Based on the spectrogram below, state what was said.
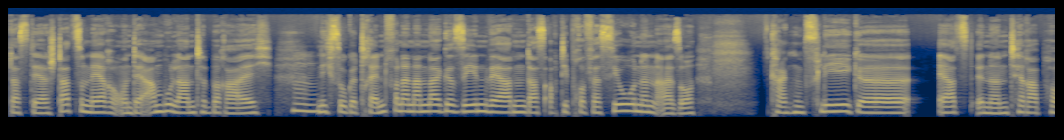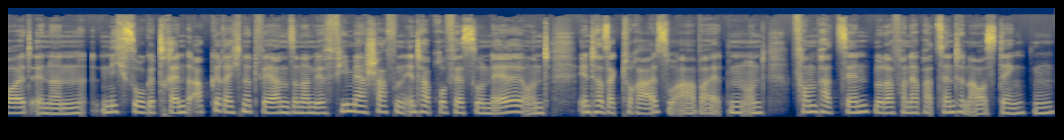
dass der stationäre und der ambulante Bereich hm. nicht so getrennt voneinander gesehen werden, dass auch die Professionen, also Krankenpflege, Ärztinnen, Therapeutinnen nicht so getrennt abgerechnet werden, sondern wir viel mehr schaffen, interprofessionell und intersektoral zu arbeiten und vom Patienten oder von der Patientin ausdenken.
